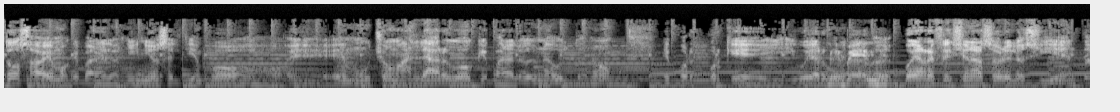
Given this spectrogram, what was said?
todos sabemos que para los niños el tiempo eh, es mucho más largo que para lo de un adulto, ¿no? Eh, por, ¿por qué? Y, y voy a voy a reflexionar sobre lo siguiente.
